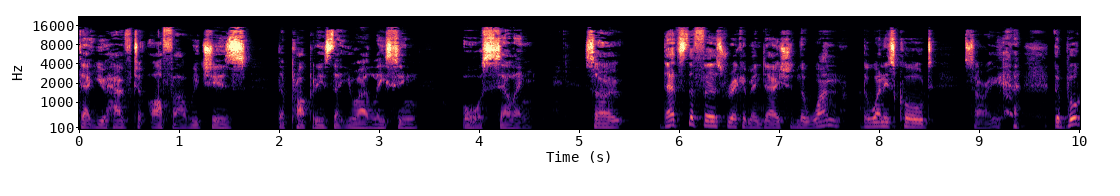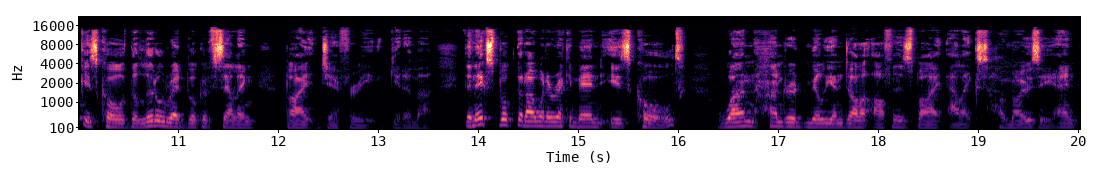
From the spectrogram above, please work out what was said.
that you have to offer, which is the properties that you are leasing or selling. So that's the first recommendation. The one, the one is called, sorry, the book is called The Little Red Book of Selling by Jeffrey Gitomer. The next book that I want to recommend is called $100 Million Offers by Alex Hormozi. And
